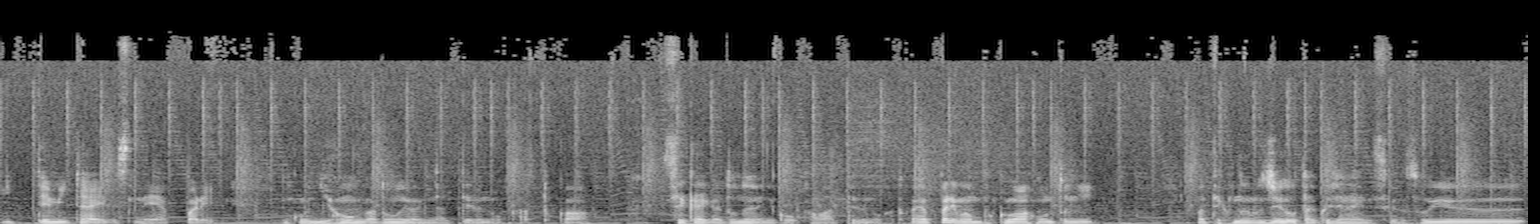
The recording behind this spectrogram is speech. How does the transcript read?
行ってみたいですね、やっぱり。こう日本がどのようになってるのかとか、世界がどのようにこう変わってるのかとか、やっぱりまあ僕は本当に、まあ、テクノロジーオタクじゃないんですけど、そういう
